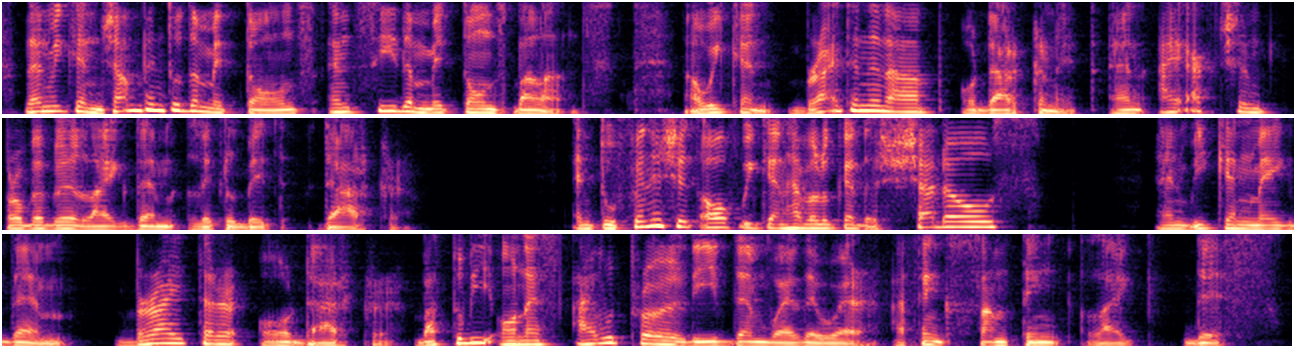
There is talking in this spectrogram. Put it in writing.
Then we can jump into the midtones and see the midtones balance. Now we can brighten it up or darken it. And I actually probably like them a little bit darker. And to finish it off, we can have a look at the shadows and we can make them brighter or darker. But to be honest, I would probably leave them where they were. I think something like this.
